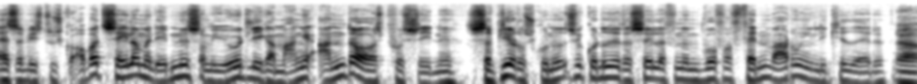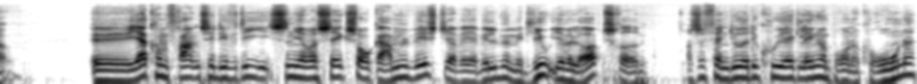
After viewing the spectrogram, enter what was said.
Altså, hvis du skal op og tale om et emne, som i øvrigt ligger mange andre også på sinde, så bliver du sgu nødt til at gå ned i dig selv og finde ud af, hvorfor fanden var du egentlig ked af det? Ja. Øh, jeg kom frem til det, fordi siden jeg var 6 år gammel, vidste jeg, hvad jeg ville med mit liv. Jeg ville optræde. Og så fandt jeg ud af, at det kunne jeg ikke længere på grund af corona.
